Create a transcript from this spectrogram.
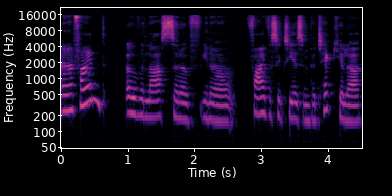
And I find over the last sort of, you know, five or six years in particular,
